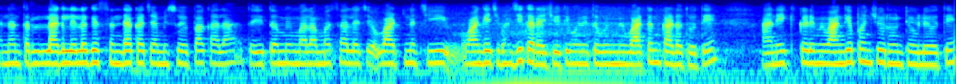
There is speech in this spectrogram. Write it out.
आणि नंतर लागले लगेच संध्याकाळच्या मी स्वयंपाकाला तर इथं मी मला मसाल्याची वाटण्याची वांग्याची भाजी करायची होती म्हणून इथं मी वाटण काढत होते. आणि एकीकडे मी वांगे पण चिरून ठेवले होते.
